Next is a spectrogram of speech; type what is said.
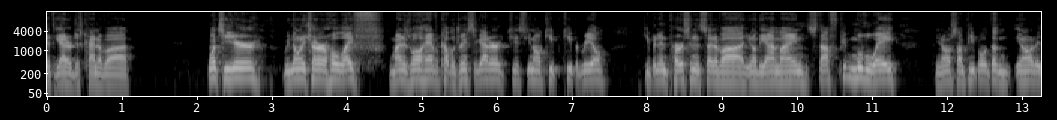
get together, just kind of uh once a year. We've known each other our whole life. Might as well have a couple drinks together. Just you know, keep keep it real, keep it in person instead of uh you know the online stuff. People move away. You know, some people doesn't. You know,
